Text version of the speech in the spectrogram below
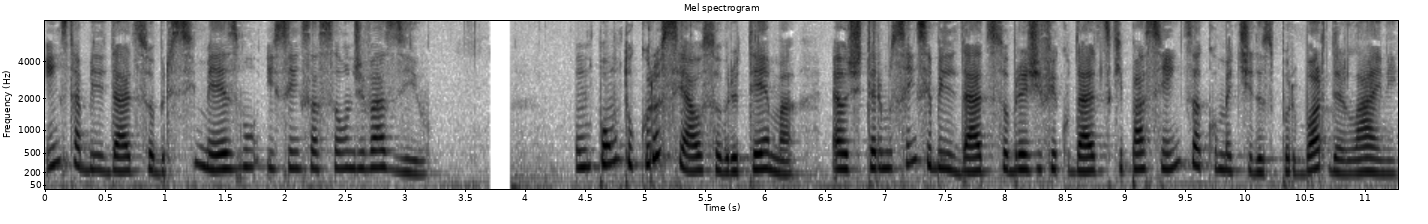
Instabilidade sobre si mesmo e sensação de vazio. Um ponto crucial sobre o tema é o de termos sensibilidade sobre as dificuldades que pacientes acometidos por borderline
